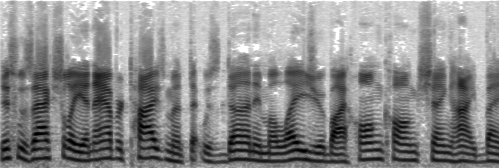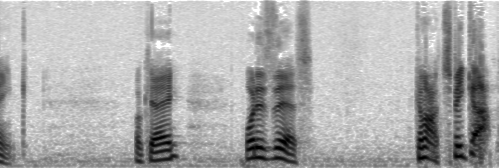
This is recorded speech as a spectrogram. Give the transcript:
This was actually an advertisement that was done in Malaysia by Hong Kong Shanghai Bank. Okay? What is this? Come on, speak up.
